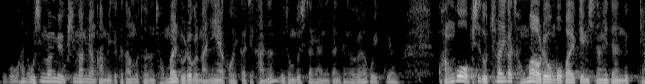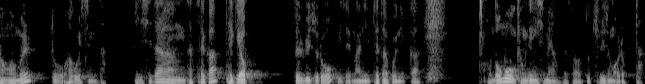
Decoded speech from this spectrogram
그리고 한 50만 명, 60만 명 가면 이제 그다음부터는 정말 노력을 많이 해야 거기까지 가는 이 정도 시장이 아닌가 생각을 하고 있고요. 광고 없이 노출하기가 정말 어려운 모바일 게임 시장에 대한 경험을 또 하고 있습니다. 이 시장 자체가 대기업들 위주로 이제 많이 되다 보니까 너무 경쟁이 심해요. 그래서 노출이 좀 어렵다.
